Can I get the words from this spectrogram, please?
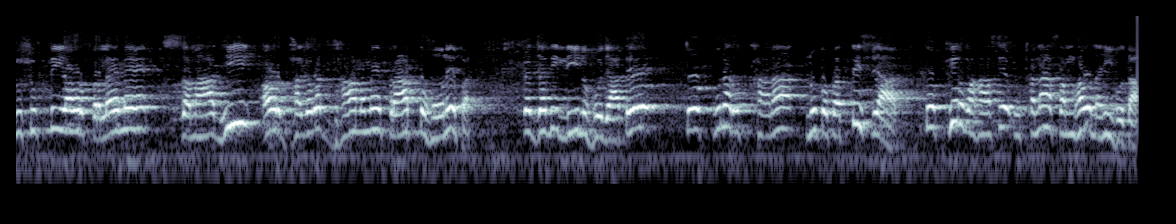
सुषुप्ति और प्रलय में, समाधि और भगवत धाम में प्राप्त होने पर यदि लीन हो जाते तो पुनरुत्थाना नुपत्ति से तो फिर वहाँ से उठना संभव नहीं होता।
